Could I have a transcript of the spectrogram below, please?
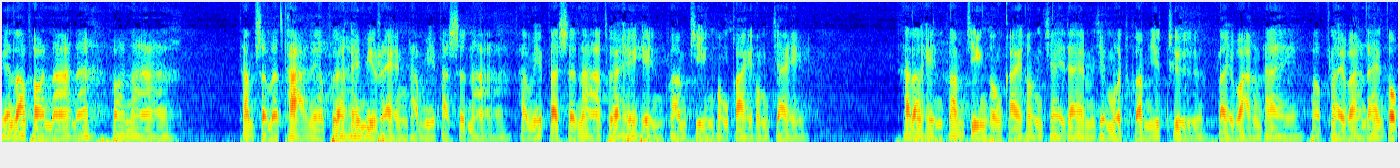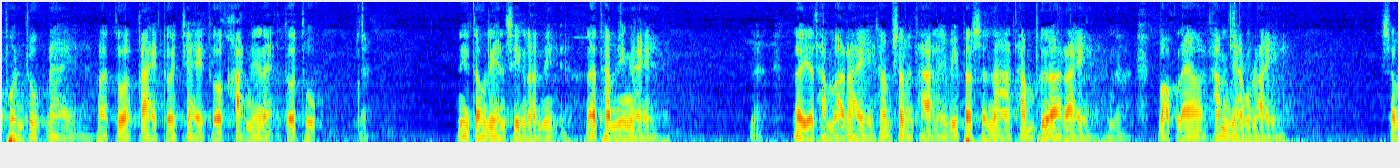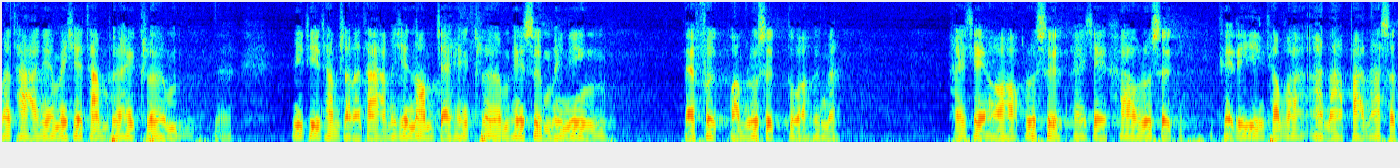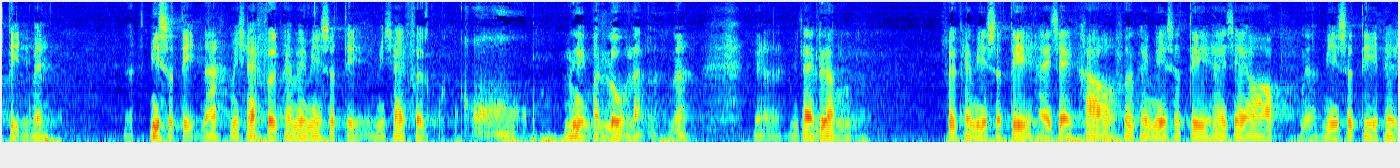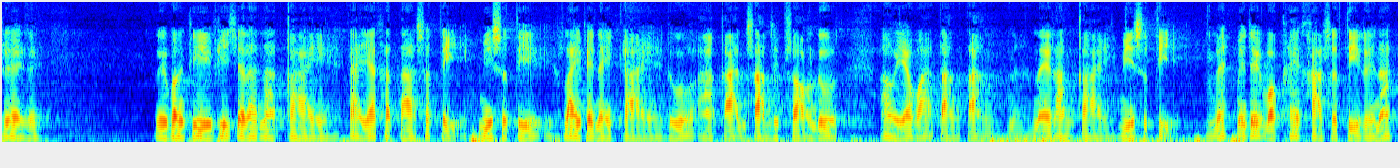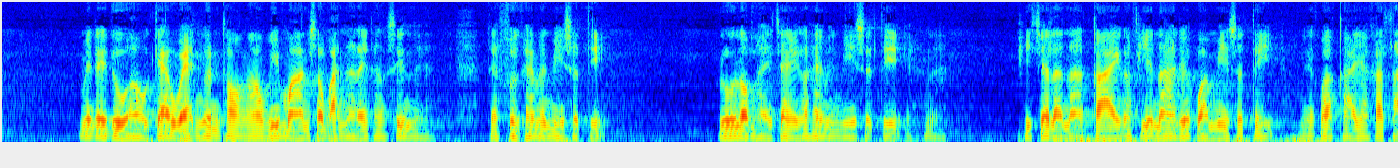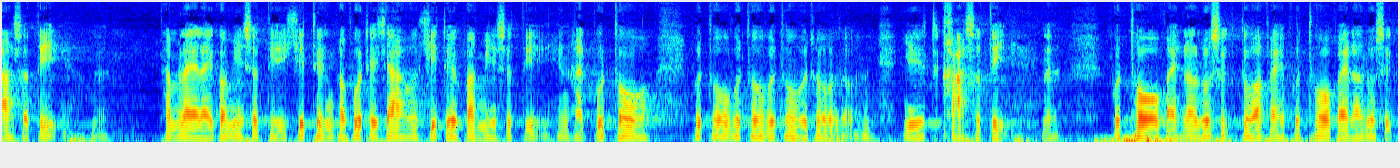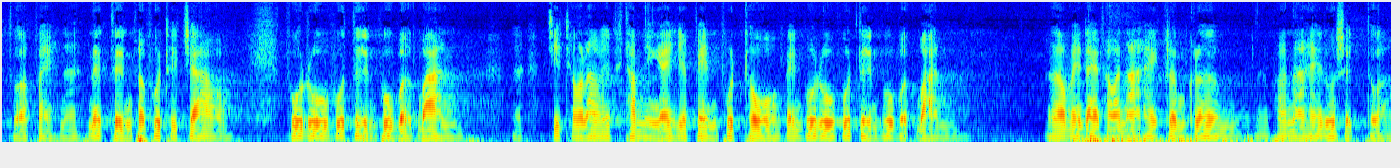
งั้นเราภาวนานะภาวนาทำสมถะเนี่ยเพื่อให้มีแรงทำวิปัสสนาทำวิปัสสนาเพื่อให้เห็นความจริงของกายของใจ ถ้าเราเห็นความจริงของกายของใจได้ มันจะหมดความยึดถือปล่อยวางได้พอปล่อยวางได้ก็พ้นทุกข์ได้เพราะตัวกายตัวใจตัวขันนี่แหละตัวทุกข์นี่ต้องเรียนสิ่งเหล่านี้ แล้วทํำยังไงเราจะทำอะไรทำสมถะและวิปัสสนาทำเพื่ออะไรบอกแล้วทำอย่างไร สมถะเนี่ยไม่ใช่ทำเพื่อให้เคลิ้มนะวิธีทำสมถะไม่ใช่น้อมใจให้เคลิ้มให้ซึมให้นิ่ง แต่ฝึกความรู้สึกตัวขึ้นมา หายใจออกรู้สึก หายใจเข้ารู้สึก เคยได้ยินคำว่าอานาปานาสติไหมมีสตินะ ไม่ใช่ฝึกให้ไม่มีสติ ไม่ใช่ฝึก นี่บรรลุแล้วนะไม่ได้เรื่องฝึกให้มีสติ หายใจเข้า ฝึกให้มีสติ หายใจออกนะมีสติไปเรื่อยเลย หรือบางทีพิจารณากายกายคตาสติ มีสติไล่ไปในกาย ดูอาการ 32 ดูอวัยวะต่างๆ ในร่างกายมีสติไหมไม่ได้บอกให้ขาดสติเลยนะ ไม่ได้ดูเอาแก้วแหวนเงินทองเอาวิมานสวรรค์อะไรทั้งสิ้นเลยแต่ฝึกให้มันมีสติ รู้ลมหายใจก็ให้มันมีสตินะพิจารณากายก็พิจารณาด้วยความมีสติ เรียกว่ากายคตาสติ ทำอะไรๆก็มีสติ คิดถึงพระพุทธเจ้าก็คิดด้วยความมีสติอย่างหัดพุทโธ พุทโธ พุทโธ พุทโธพุทโธนี่ขาดสตินะพุทโธไปแล้วรู้สึกตัวไป พุทโธไปแล้วรู้สึกตัวไปนะนึกถึงพระพุทธเจ้า ผู้รู้ผู้ตื่นผู้เบิกบานจิตของเราทำยังไงจะเป็นพุทโธ เป็นผู้รู้ผู้ตื่นผู้เบิกบานเราไม่ได้ภาวนาให้เคลิ้มเคลิมภาวนาให้รู้สึกตัว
